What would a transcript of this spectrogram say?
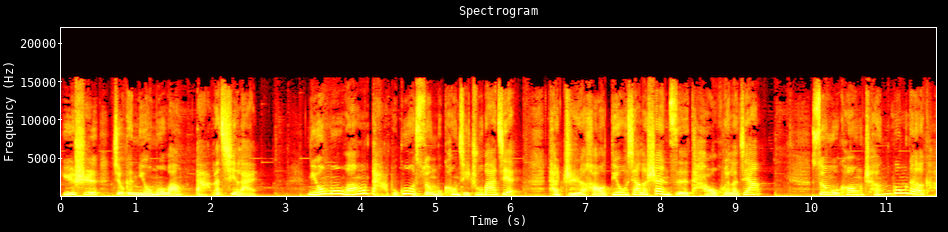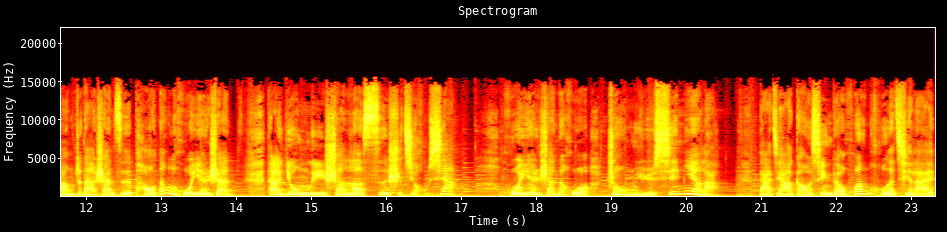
于是就跟牛魔王打了起来。牛魔王打不过孙悟空及猪八戒，他只好丢下了扇子，逃回了家。孙悟空成功的扛着大扇子跑到了火焰山，他用力扇了四十九下，火焰山的火终于熄灭了，大家高兴的欢呼了起来。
